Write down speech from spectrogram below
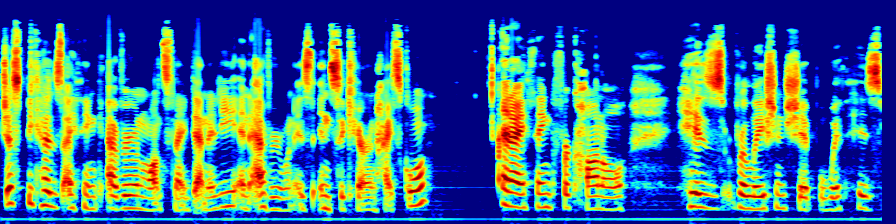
just because I think everyone wants an identity and everyone is insecure in high school. And I think for Connell, his relationship with his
